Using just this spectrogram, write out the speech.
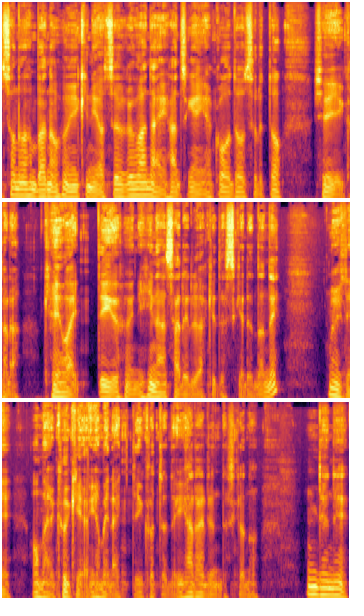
その場の雰囲気にはそぐわない発言や行動をすると周囲から KY っていうふうに非難されるわけですけれどね。それでお前空気は読めないっていうことでやられるんですけど。でね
